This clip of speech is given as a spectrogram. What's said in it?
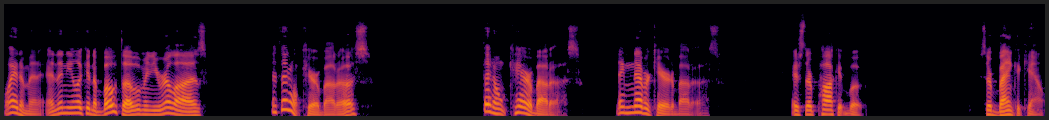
Wait a minute. And then you look into both of them and you realize that they don't care about us. They don't care about us. They never cared about us. It's their pocketbook, it's their bank account.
